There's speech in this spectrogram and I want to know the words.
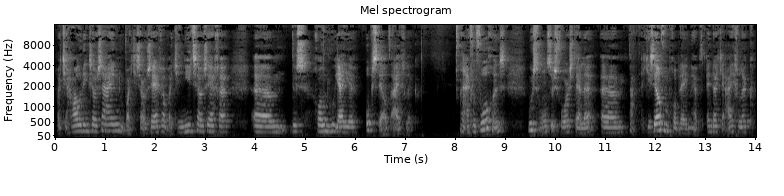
Wat je houding zou zijn, wat je zou zeggen, wat je niet zou zeggen. Ehm, dus gewoon hoe jij je opstelt eigenlijk. Nou, en vervolgens moesten we ons dus voorstellen nou, dat je zelf een probleem hebt. En dat je eigenlijk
